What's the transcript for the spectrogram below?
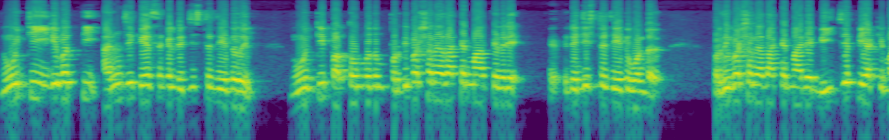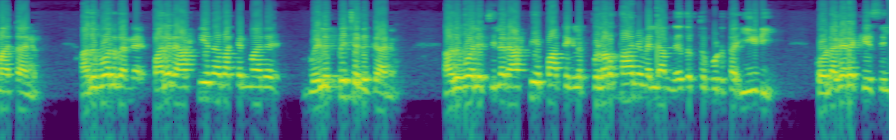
നൂറ്റി ഇരുപത്തി അഞ്ച് കേസുകൾ രജിസ്റ്റർ ചെയ്തതിൽ നൂറ്റി പത്തൊമ്പതും പ്രതിപക്ഷ നേതാക്കന്മാർക്കെതിരെ രജിസ്റ്റർ ചെയ്തുകൊണ്ട് പ്രതിപക്ഷ നേതാക്കന്മാരെ ബി ജെ പി ആക്കി മാറ്റാനും അതുപോലെ തന്നെ പല രാഷ്ട്രീയ നേതാക്കന്മാരെ വെളുപ്പിച്ചെടുക്കാനും അതുപോലെ ചില രാഷ്ട്രീയ പാർട്ടികളെ പിളർത്താനുമെല്ലാം നേതൃത്വം കൊടുത്ത ഇ ഡി കൊടകര കേസിൽ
